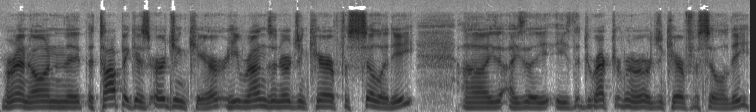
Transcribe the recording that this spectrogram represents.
Moreno, and the, the topic is urgent care. He runs an urgent care facility. Uh, he's, the, he's, the, director of an urgent care facility.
